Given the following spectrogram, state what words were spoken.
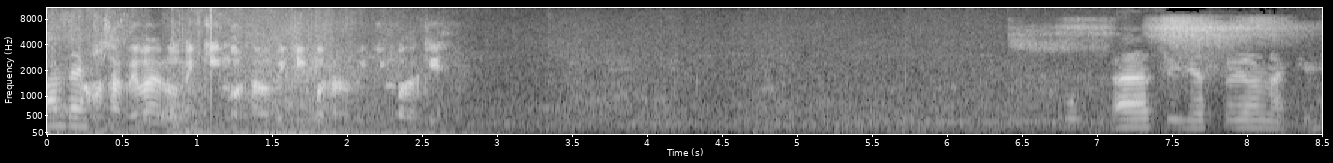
¿Dónde? Vamos arriba de los vikingos, a los vikingos, a los vikingos aquí. Ah, sí, ya estuvieron aquí.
